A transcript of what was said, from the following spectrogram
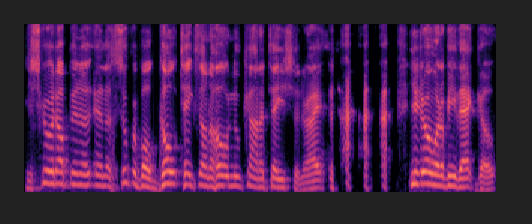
You screw it up in a in a Super Bowl, goat takes on a whole new connotation, right? you don't want to be that goat.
